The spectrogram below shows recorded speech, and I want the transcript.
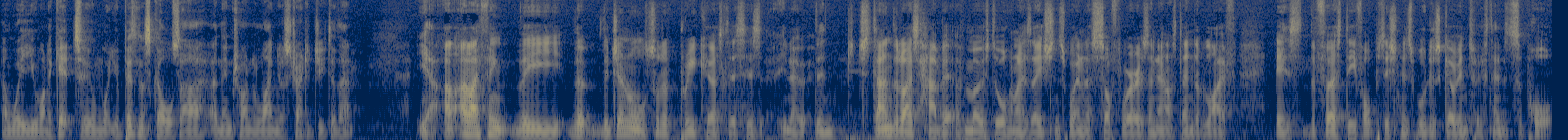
and where you want to get to and what your business goals are, and then try and align your strategy to that. Yeah, and I think the, the, the general sort of precursor to this is, you know, the standardized habit of most organizations when a software is announced end of life is the first default position is we'll just go into extended support.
